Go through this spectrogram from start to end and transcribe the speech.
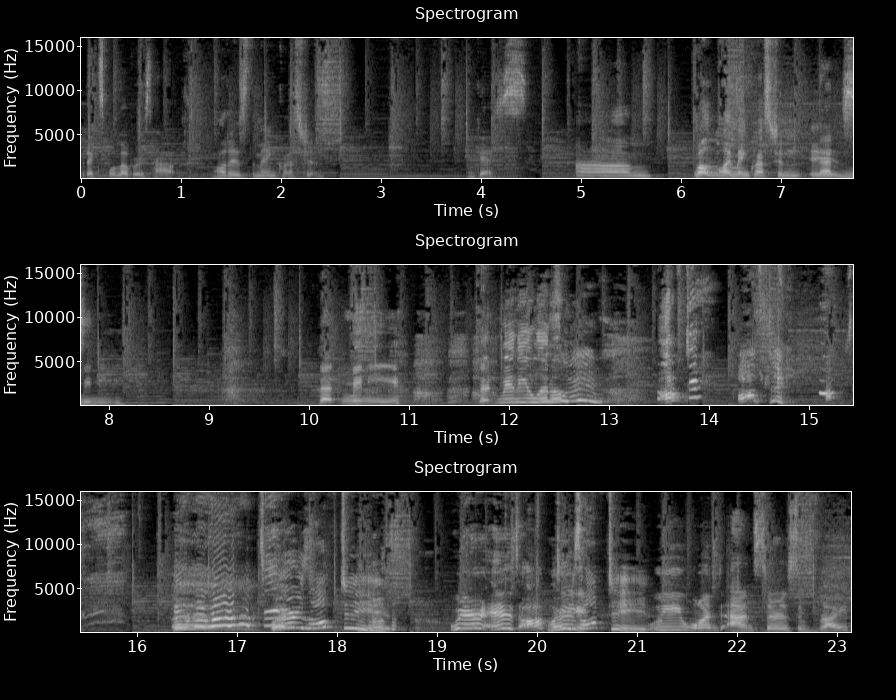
that Expo lovers have? What is the main question? Guess. Um, well, my main question is that mini. that mini. That mini little name. Opti. Opti. Where is Opti? Where's Opti? We want answers right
